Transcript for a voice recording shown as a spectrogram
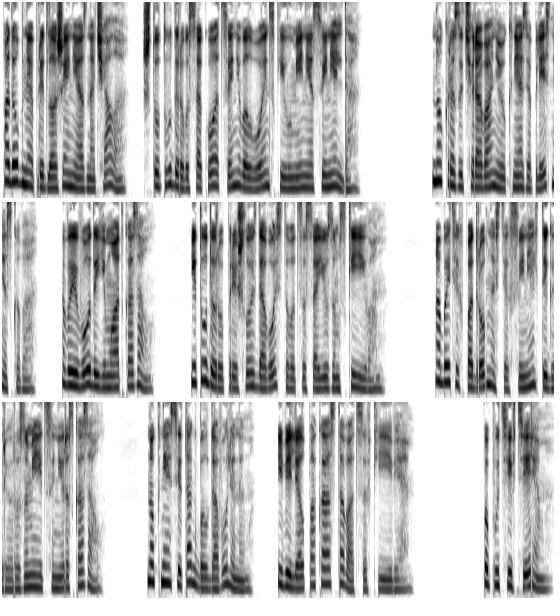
Подобное предложение означало, что Тудор высоко оценивал воинские умения Свинельда. Но к разочарованию князя Плесневского воевода ему отказал, и Тудору пришлось довольствоваться союзом с Киевом. Об этих подробностях Свинельд Игорю, разумеется, не рассказал но князь и так был доволен им и велел пока оставаться в Киеве. По пути в терем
